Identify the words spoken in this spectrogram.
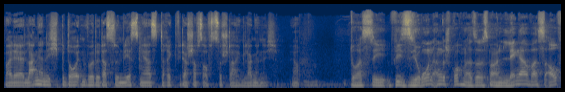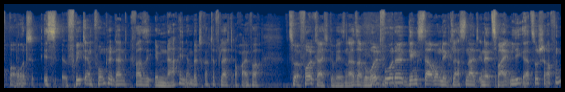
weil der lange nicht bedeuten würde, dass du im nächsten Jahr es direkt wieder schaffst aufzusteigen. Lange nicht. Ja. Du hast die Vision angesprochen, also dass man länger was aufbaut. Ist Friedhelm Funkel dann quasi im Nachhinein betrachtet vielleicht auch einfach zu erfolgreich gewesen? Als er geholt wurde, ging es darum, den Klassenhalt in der zweiten Liga zu schaffen.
